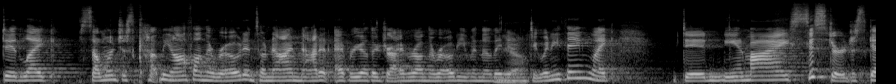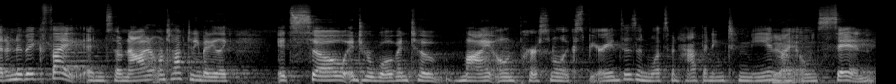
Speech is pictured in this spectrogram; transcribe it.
Did like someone just cut me off on the road and so now I'm mad at every other driver on the road even though they Yeah. didn't do anything? Like did me and my sister just get in a big fight and so now I don't want to talk to anybody like it's so interwoven to my own personal experiences and what's been happening to me and Yeah. my own sin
